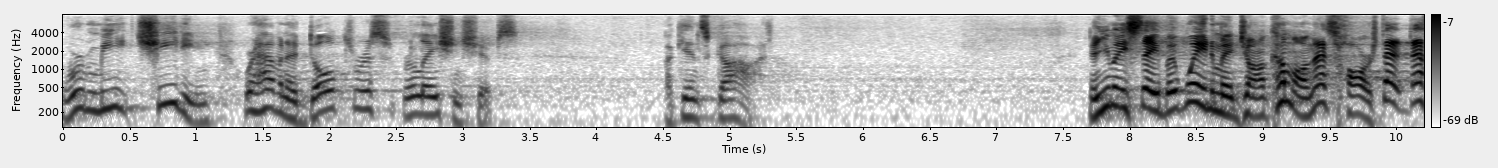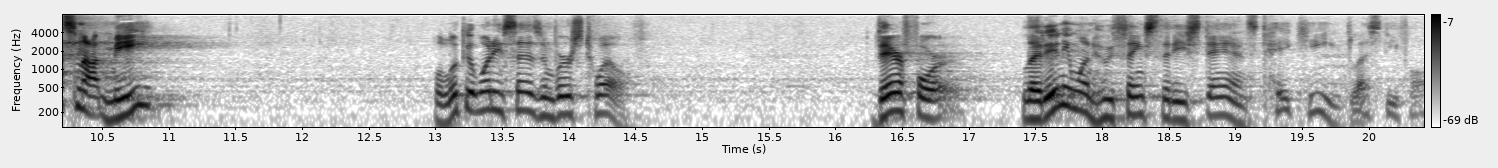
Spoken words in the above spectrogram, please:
We're me cheating, we're having adulterous relationships against God. Now you may say, but wait a minute, John, come on, that's harsh. That, that's not me. Well, look at what he says in verse 12. Therefore, let anyone who thinks that he stands take heed lest he falls.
